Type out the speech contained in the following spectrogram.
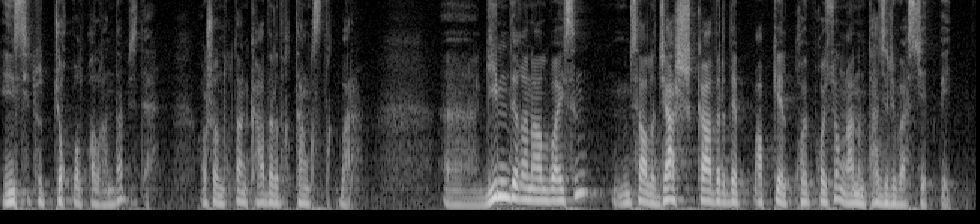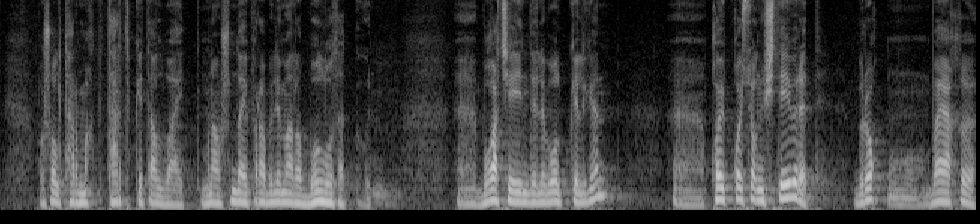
институт жок болуп калган да бизде ошондуктан кадрдык таңкыстык бар. Кимди гана албайсың. Мисалы жаш кадр деп алып келип коюп койсоң анын тажрыйбасы жетпейт ошол тармакты тартып кете албайт. Мына ушундай проблемалар болуп атат бүгүн. Буга чейин деле болуп келген коюп койсоң иштей берет. Бирок баягы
